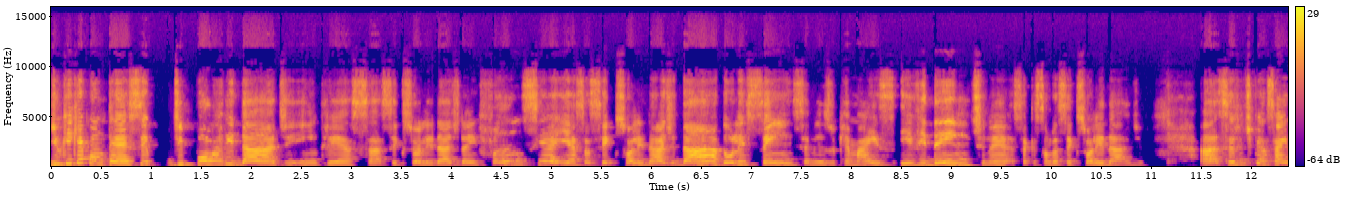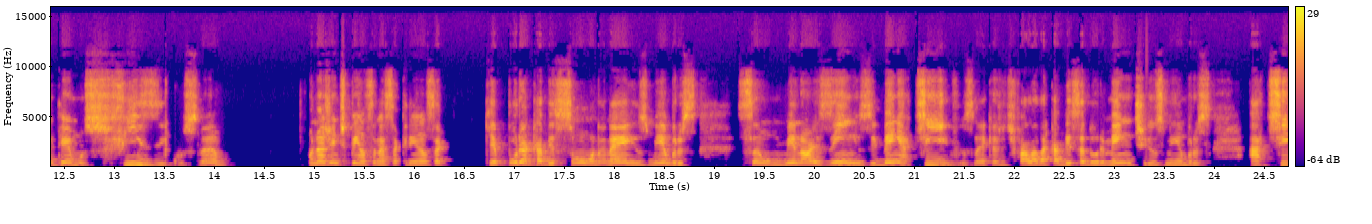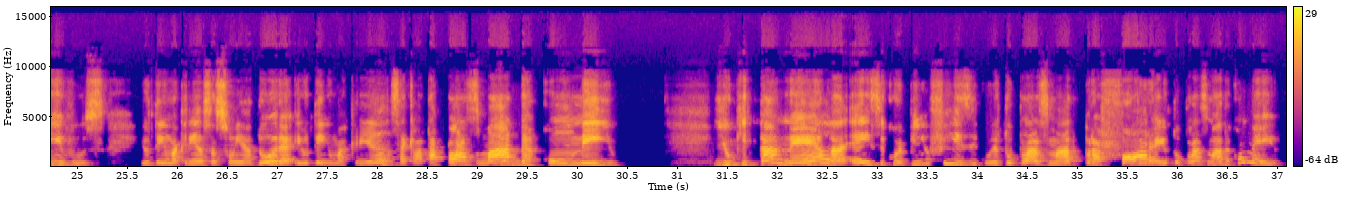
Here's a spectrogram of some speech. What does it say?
E o que, que acontece de polaridade entre essa sexualidade da infância e essa sexualidade da adolescência mesmo, que é mais evidente, né, essa questão da sexualidade. Ah, se a gente pensar em termos físicos, né, quando a gente pensa nessa criança que é pura cabeçona, né, e os membros são menorzinhos e bem ativos, né? Que a gente fala da cabeça dormente e os membros ativos. Eu tenho uma criança sonhadora, eu tenho uma criança que ela está plasmada com o meio. E o que está nela é esse corpinho físico. Eu estou plasmado para fora, eu estou plasmada com o meio.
